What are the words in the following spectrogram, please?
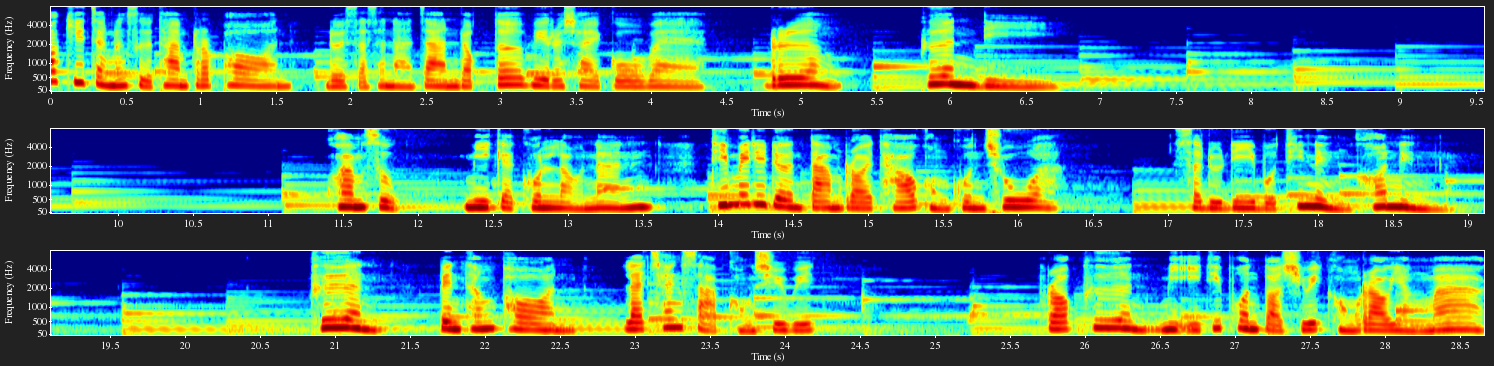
อคิดจากหนังสือทานพระพร โดยศาสนาจารย์ดรวีรชัยโกแวร์เรื่อง เพื่อนดี ความสุขมีแก่คนเหล่านั้นที่ไม่ได้เดินตามรอยเท้าของคนชั่ว สดุดีบทที่หนึ่งข้อหนึ่ง เพื่อนเป็นทั้งพรและแช่งสาบของชีวิต เพราะเพื่อนมีอิทธิพลต่อชีวิตของเราอย่างมาก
